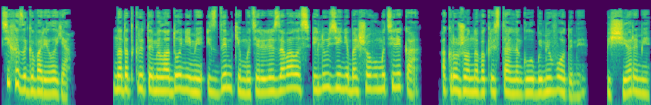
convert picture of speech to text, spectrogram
Тихо заговорила я. Над открытыми ладонями из дымки материализовалась иллюзия небольшого материка, окруженного кристально-голубыми водами, пещерами,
